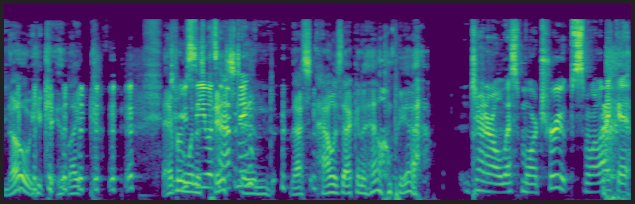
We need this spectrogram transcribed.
no, you can't, like, everyone is pissed. Happening? And that's, how is that going to help? Yeah. General Westmore troops, more like it.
